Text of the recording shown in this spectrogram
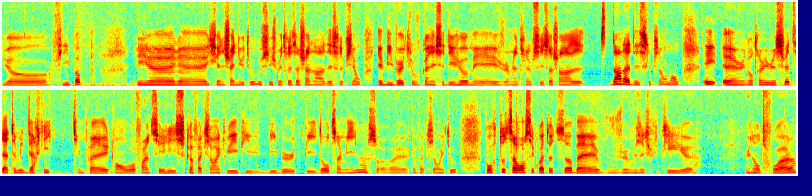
il y a Philippe Hop et euh, y a une chaîne YouTube aussi, je mettrai sa chaîne dans la description. Il y a B-Bird que vous connaissez déjà, mais je mettrai aussi sa chaîne dans la, description. Bon. Et euh, une autre amie me suis fait, c'est Atomic Darky qui me qu'on va faire une série sur Cofaction avec lui, puis B-Bird, puis d'autres amis là, sur euh, Cofaction et tout. Pour tout savoir c'est quoi tout ça, ben je vais vous expliquer euh, une autre fois.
